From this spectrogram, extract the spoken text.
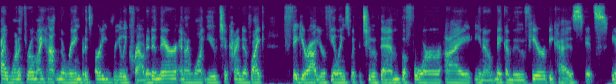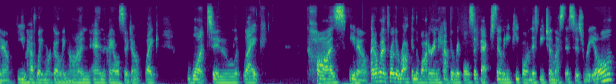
I want to throw my hat in the ring, but it's already really crowded in there, and I want you to kind of like figure out your feelings with the two of them before I, you know, make a move here because it's, you know, you have way more going on. And I also don't like want to like cause, you know, I don't want to throw the rock in the water and have the ripples affect so many people on this beach unless this is real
